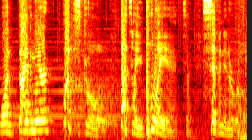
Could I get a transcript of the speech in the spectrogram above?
one, dive in the air. Let's go. That's how you play it. Seven in a row.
